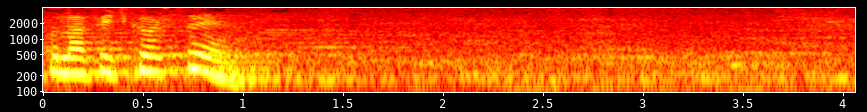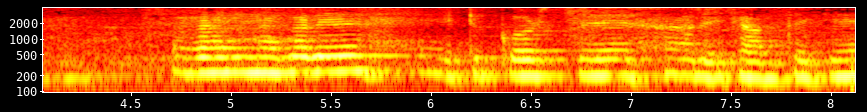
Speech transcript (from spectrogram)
সোলা ফিট করছে। রান্নাঘরে একটু করছে আর এখান থেকে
